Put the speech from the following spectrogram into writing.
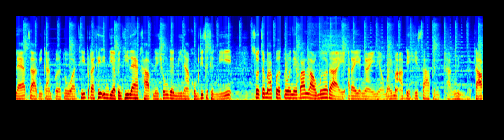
และจะมีการเปิดตัวที่ประเทศอินเดียเป็นที่แรกครับ ในช่วงเดือนมีนาคมที่จะถึงนี้ ส่วนจะมาเปิดตัวในบ้านเราเมื่อไหร่ อะไรยังไงเนี่ยไว้มาอัปเดตให้ทราบกันอีกครั้งหนึ่งนะครับ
